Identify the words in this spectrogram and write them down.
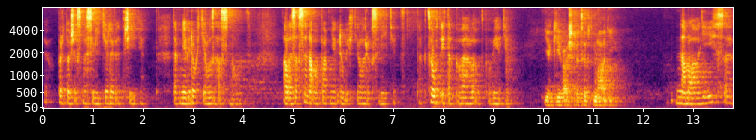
jo, protože jsme svítili ve třídě. Tak někdo chtěl zhasnout, ale zase naopak někdo by chtěl rozsvítit. Tak jsou i takovéhle odpovědi. Jaký je váš recept mládí? Na mládí se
